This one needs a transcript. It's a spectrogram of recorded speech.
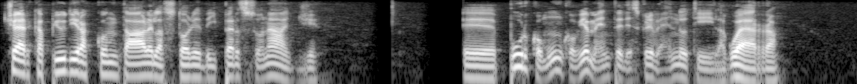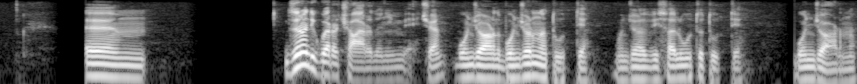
cerca più di raccontare la storia dei personaggi, eh, pur comunque ovviamente descrivendoti la guerra. Ehm, zona di guerra Chardon invece. Buongiorno, buongiorno a tutti. Buongiorno, vi saluto tutti. Buongiorno.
